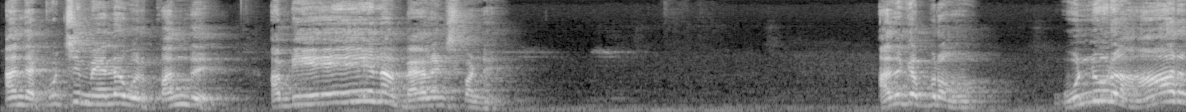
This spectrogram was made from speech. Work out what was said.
அந்த குச்சி மேல ஒரு பந்து அப்படியே நான் பேலன்ஸ் பண்ணேன். அதுக்கப்புறம் இன்னொரு ஆறு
